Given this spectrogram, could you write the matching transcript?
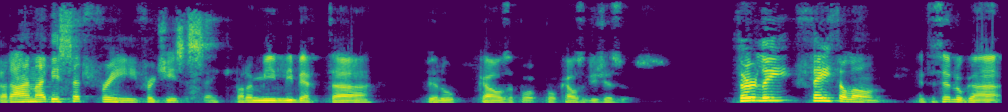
that I might be set free for Jesus' sake. para me libertar pelo causa por, por causa de Jesus. Thirdly, faith alone. Em terceiro lugar,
